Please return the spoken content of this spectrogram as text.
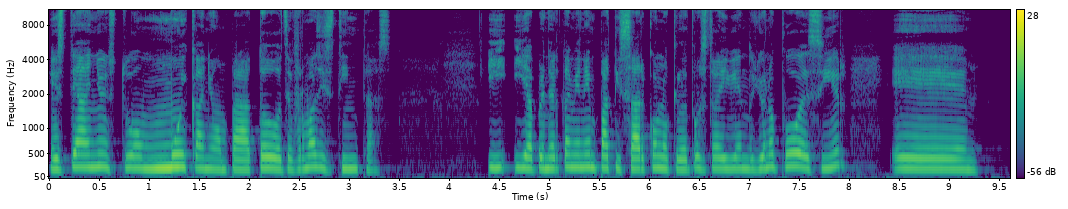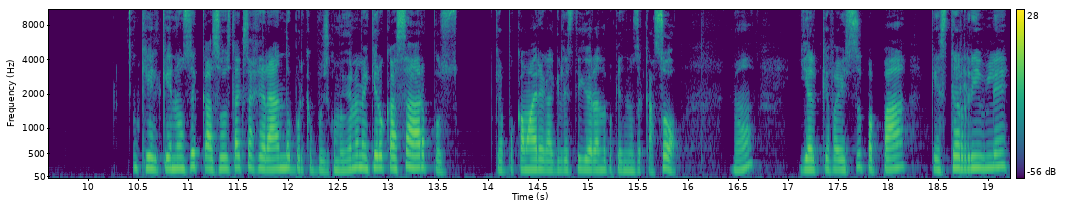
este año estuvo muy cañón para todos, de formas distintas. Y, aprender también a empatizar con lo que el otro está viviendo. Yo no puedo decir eh, que el que no se casó está exagerando, porque pues como yo no me quiero casar, pues qué poca madre que aquí le esté llorando porque no se casó, ¿no? Y al que falleció su papá, que es terrible,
